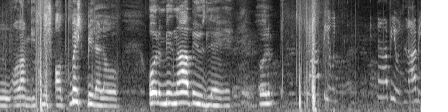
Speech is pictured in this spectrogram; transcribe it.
Oo, adam gitmiş 60 bile la o. Oğlum biz ne yapıyoruz le? Oğlum ne yapıyorsun? Ne yapıyorsun abi?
